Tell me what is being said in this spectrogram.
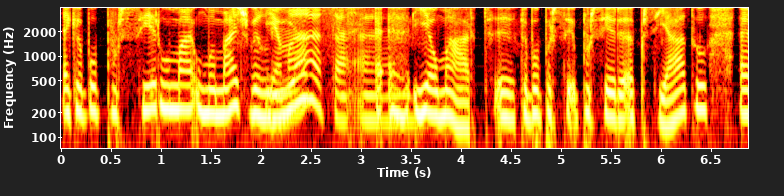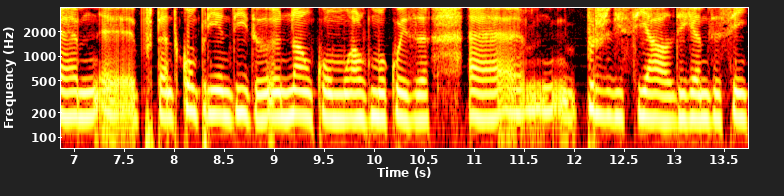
acabou por ser uma, uma mais-valia e é uma arte, uh, uh, e é uma arte. Acabou por ser, por ser apreciado portanto compreendido não como alguma coisa prejudicial digamos assim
